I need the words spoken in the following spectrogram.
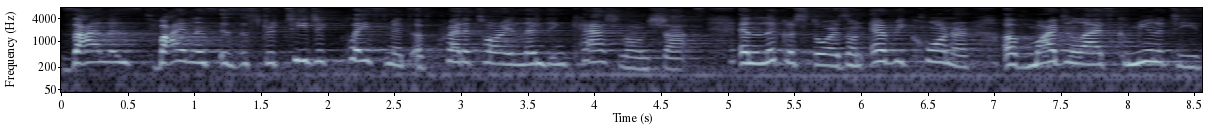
Violence, violence is the strategic placement of predatory lending cash loan shops and liquor stores on every corner of marginalized communities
